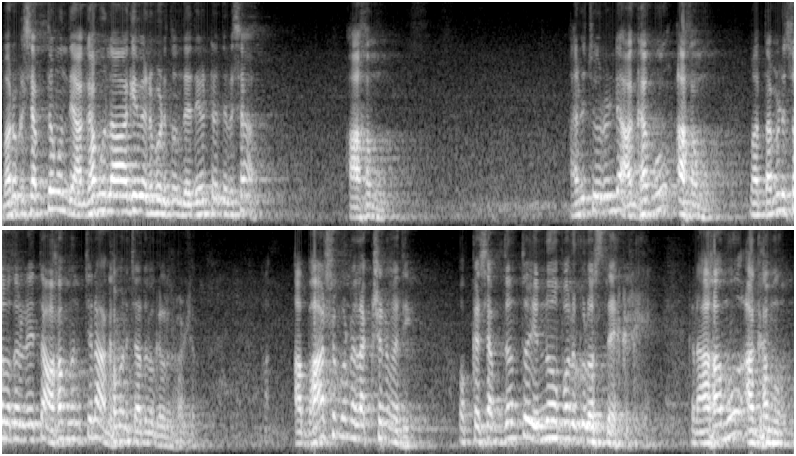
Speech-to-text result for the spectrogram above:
మరొక శబ్దం ఉంది అఘములాగే వినబడుతుంది. అదేంటో తెలుసా? అహము. అని చూడండి అఘము అహము. మా తమిళ సోదరులు అయితే అహం అఘమని చదవగలరు వాళ్ళు ఆ భాషకున్న లక్షణం అది. ఒక్క శబ్దంతో ఎన్నో పలుకులు వస్తాయి అక్కడికి. ఇక్కడ అహము అఘము.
